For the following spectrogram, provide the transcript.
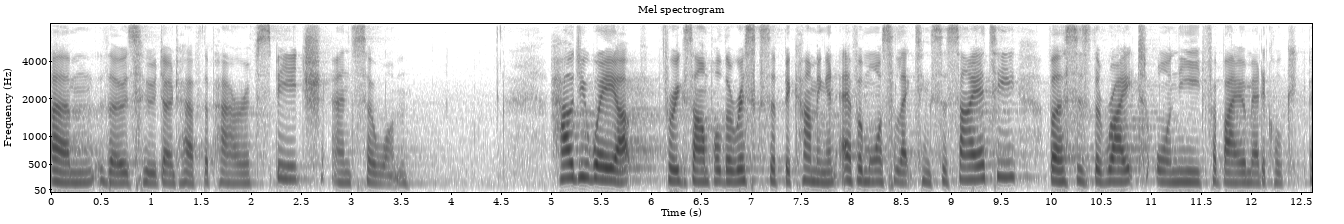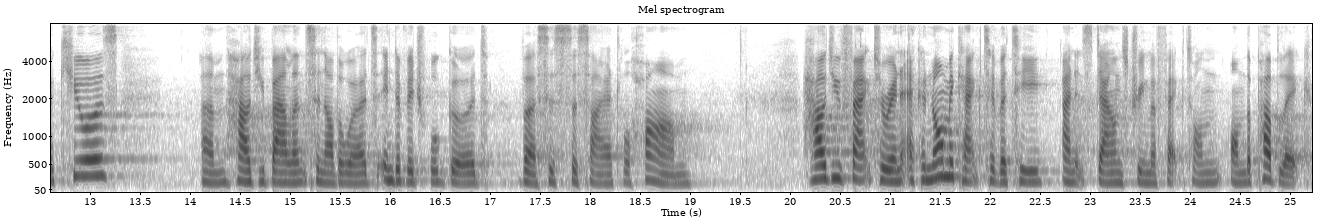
um, those who don't have the power of speech, and so on. How do you weigh up, for example, the risks of becoming an ever more selecting society versus the right or need for biomedical uh, cures? Um, how do you balance, in other words, individual good versus societal harm? How do you factor in economic activity and its downstream effect on, on the public?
